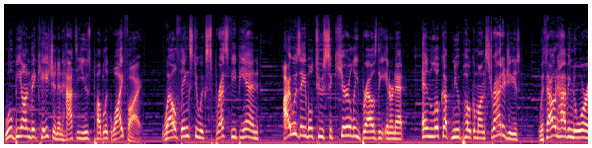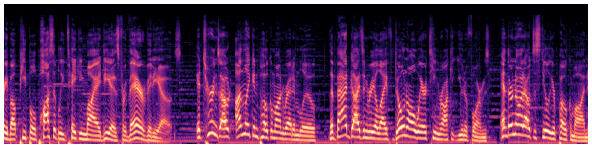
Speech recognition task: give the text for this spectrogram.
will be on vacation and had to use public Wi-Fi. Well, thanks to ExpressVPN, I was able to securely browse the internet and look up new Pokemon strategies without having to worry about people possibly taking my ideas for their videos. It turns out, unlike in Pokemon Red and Blue, the bad guys in real life don't all wear Team Rocket uniforms, and they're not out to steal your Pokemon.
